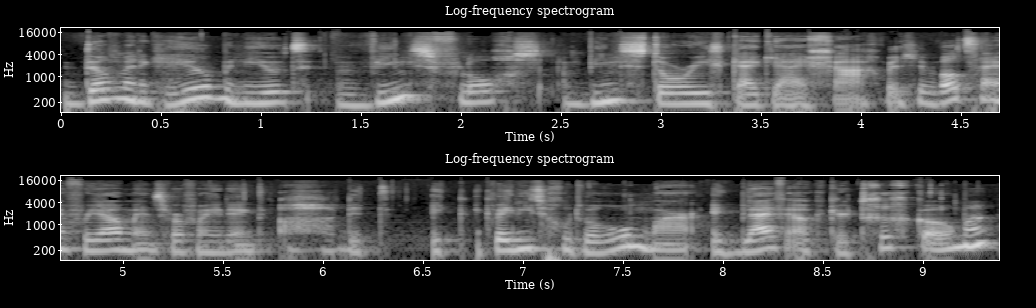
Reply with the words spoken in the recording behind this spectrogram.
Dan ben ik heel benieuwd, wiens vlogs, wiens stories kijk jij graag? Weet je, wat zijn voor jou mensen waarvan je denkt, oh, dit, ik, ik weet niet zo goed waarom, maar ik blijf elke keer terugkomen.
